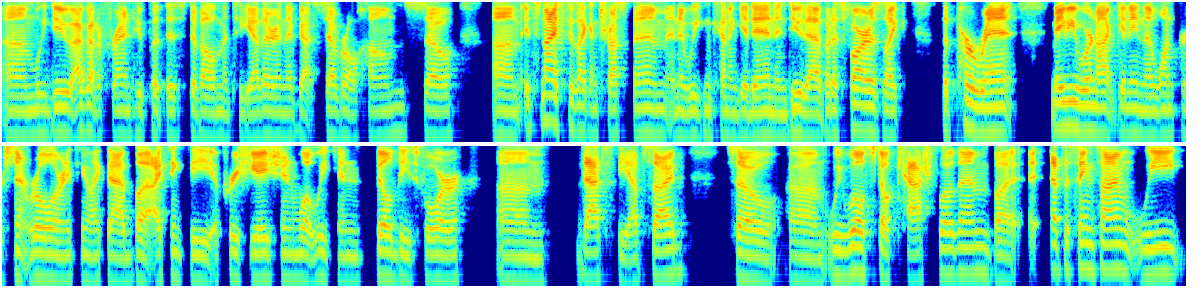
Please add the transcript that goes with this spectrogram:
Um, we do. I've got a friend who put this development together, and they've got several homes. So um, it's nice because I can trust them, and then we can kind of get in and do that. But as far as like the per rent, maybe we're not getting the one percent rule or anything like that. But I think the appreciation, what we can build these for, um, that's the upside. So um, we will still cash flow them, but at the same time, we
